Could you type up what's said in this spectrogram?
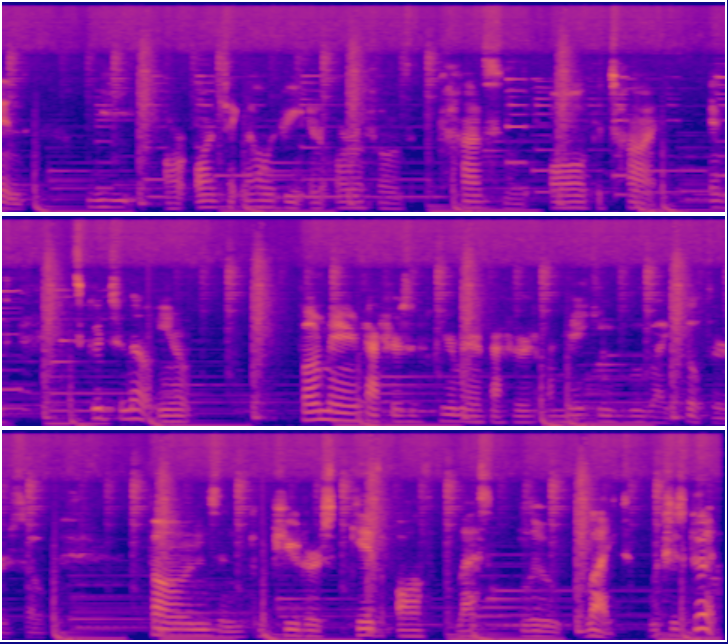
and we are on technology and on our phones constantly all the time. And it's good to know, you know, phone manufacturers and computer manufacturers are making blue light filters, so phones and computers give off less blue light, which is good.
